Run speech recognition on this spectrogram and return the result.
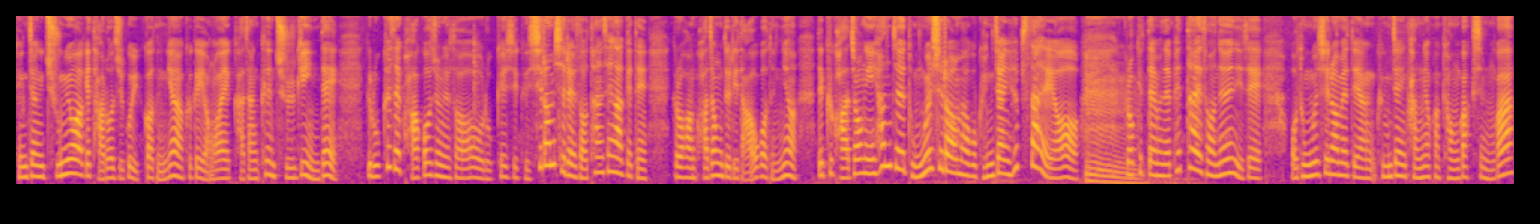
굉장히 중요하게 다뤄지고 있거든요. 그게 영화의 가장 큰 줄기인데 그 로켓의 과거 중에서 로켓이 그 실험실에서 탄생하게 된 그러한 과정들이 나오거든요. 근데 그 과정이 현재 동물 실험하고 굉장히 흡사해요. 음. 그렇기 때문에 페타에서는 이제 어, 동물 실험에 대한 굉장히 강력한 경각심과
